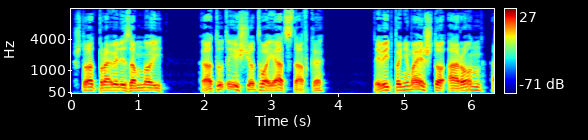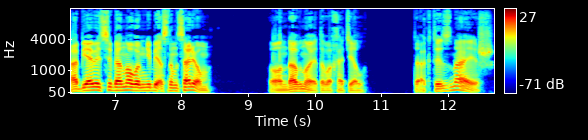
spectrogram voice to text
что отправили за мной, а тут и еще твоя отставка. Ты ведь понимаешь, что Арон объявит себя новым небесным царем? Он давно этого хотел. Так ты знаешь.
